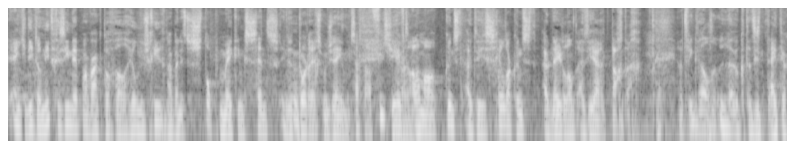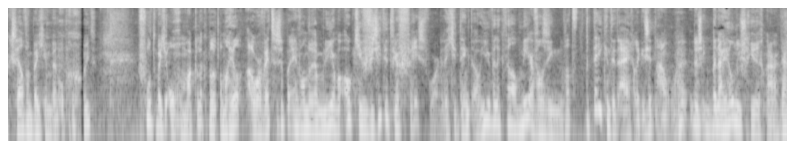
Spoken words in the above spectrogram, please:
eentje die ik nog niet gezien heb, maar waar ik toch wel heel nieuwsgierig naar ben... is Stop Making Sense in het hm. Dordrechts Museum. Ik zag de affiche. Die heeft allemaal kunst uit die schilderkunst uit Nederland uit de jaren tachtig. Ja. En dat vind ik wel leuk. Dat is een tijd dat ik zelf een beetje in ben opgegroeid voelt een beetje ongemakkelijk. Omdat het allemaal heel ouderwets is op een of andere manier. Maar ook je ziet het weer fris worden. Dat je denkt, oh hier wil ik wel meer van zien. Wat betekent dit eigenlijk? Is het nou... Dus ik ben daar heel nieuwsgierig naar. Ja,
